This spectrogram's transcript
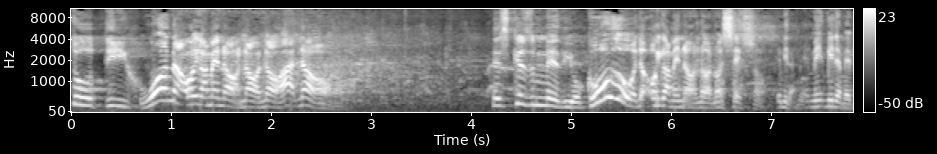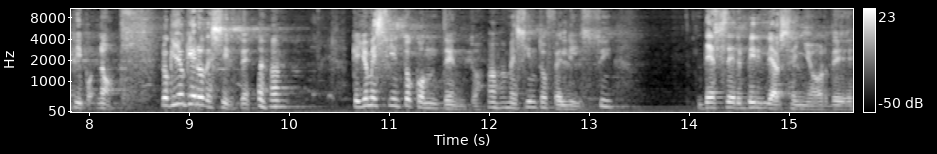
to Tijuana. Óigame, no, no, no, ah, no. Es que es medio codo. No, óigame, no, no, no es eso. Eh, Mírame, mí- mírame, Pipo. No. Lo que yo quiero decirte, que yo me siento contento, me siento feliz Sí. de servirle al Señor, de,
